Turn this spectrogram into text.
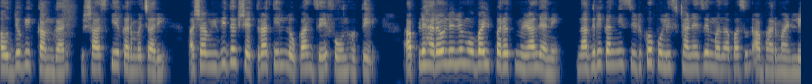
औद्योगिक कामगार शासकीय कर्मचारी अशा विविध क्षेत्रातील लोकांचे फोन होते. आपले हरवलेले मोबाईल परत मिळाल्याने नागरिकांनी सिडको पोलीस ठाण्याचे मनापासून आभार मानले.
